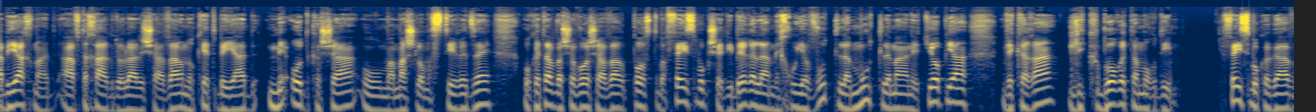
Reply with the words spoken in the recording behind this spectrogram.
אבי אחמד, ההבטחה הגדולה לשעבר, נוקט ביד מאוד קשה, הוא ממש לא מסתיר את זה. הוא כתב בשבוע שעבר פוסט בפייסבוק שדיבר על המחויבות למות למען אתיופיה, וקרא לקבור את המורדים. פייסבוק אגב,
